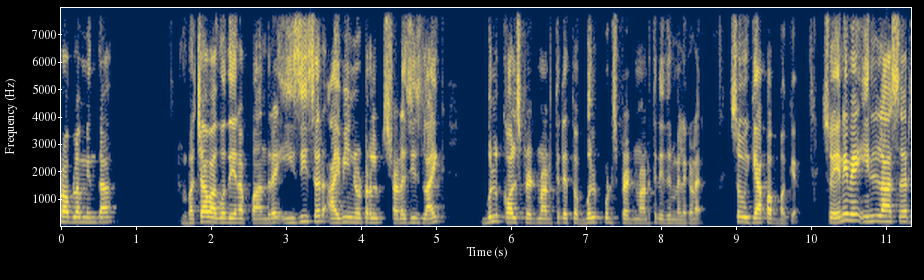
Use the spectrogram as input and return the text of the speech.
ಪ್ರಾಬ್ಲಮ್ ಇಂದ ಬಚಾವ್ ಆಗೋದು ಏನಪ್ಪಾ ಅಂದ್ರೆ easy sir I V neutral strategies like bull call spread ಮಾಡ್ತೀರಿ ಅಥವಾ ಬುಲ್ ಪುಡ್ ಸ್ಪ್ರೆಡ್ ಮಾಡ್ತೀರಿ ಇದ್ರ ಮೇಲೆ ಕಡೆ. ಸೊ ಈ ಗ್ಯಾಪ್ ಅಪ್ ಬಗ್ಗೆ. ಸೊ ಎನಿವೆ ಇಲ್ಲ ಸರ್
